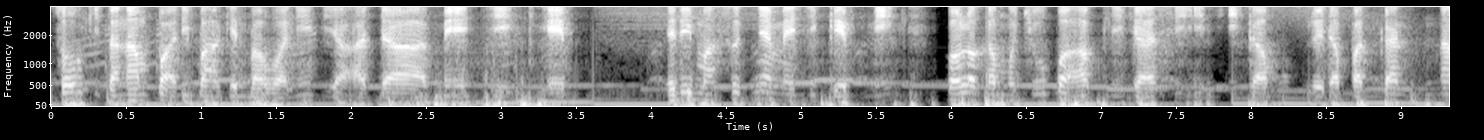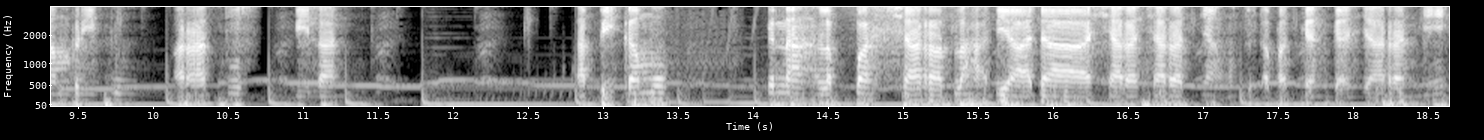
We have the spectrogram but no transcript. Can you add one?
So kita nampak di bahagian bawah ni dia ada Magic App. Jadi maksudnya Magic App ni kalau kamu cuba aplikasi ini kamu boleh dapatkan 6000 tapi kamu kena lepas syarat lah. Dia ada syarat-syaratnya untuk dapatkan ganjaran ni.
